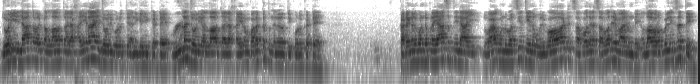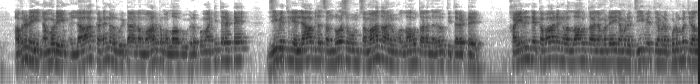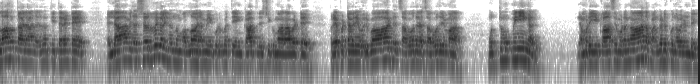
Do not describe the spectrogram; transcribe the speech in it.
ജോലിയില്ലാത്തവർക്ക് അള്ളാഹു താല ഹൈറായ ജോലി കൊടുത്ത് അനുഗ്രഹിക്കട്ടെ. ഉള്ള ജോലി അള്ളാഹു താല ഹൈറും പറക്കത്ത് നിലനിർത്തി കൊടുക്കട്ടെ. കടങ്ങൾ കൊണ്ട് പ്രയാസത്തിലായി ദുവാ കൊണ്ട് വസിയ ചെയ്ത ഒരുപാട് സഹോദര സഹോദരിമാരുണ്ട്. അള്ളാഹു റബുലിസത്തെ അവരുടെയും നമ്മുടെയും എല്ലാ കടങ്ങളും വീട്ടാനുള്ള മാർഗം അള്ളാഹു എളുപ്പമാക്കി തരട്ടെ. ജീവിതത്തിൽ എല്ലാവിധ സന്തോഷവും സമാധാനവും അള്ളാഹു താല നിലനിർത്തി തരട്ടെ. ഹൈറിന്റെ കവാടങ്ങൾ അള്ളാഹു താല നമ്മുടെ നമ്മുടെ ജീവിതത്തിൽ നമ്മുടെ കുടുംബത്തിൽ അള്ളാഹു താല നിലനിർത്തി തരട്ടെ. എല്ലാവിധ ഷെറുകളിൽ നിന്നും അള്ളാഹു നമ്മയും കുടുംബത്തെയും കാത്തു രക്ഷിക്കുമാറാവട്ടെ. പ്രിയപ്പെട്ടവരെ ഒരുപാട് സഹോദര സഹോദരിമാർ മുത്തുമുക്മിനീങ്ങൾ നമ്മുടെ ഈ ക്ലാസ്സിൽ മുടങ്ങാതെ പങ്കെടുക്കുന്നവരുണ്ട്.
